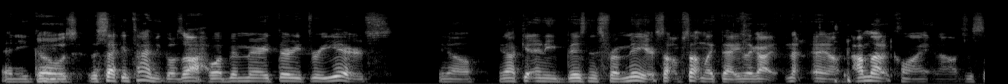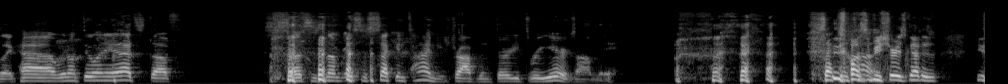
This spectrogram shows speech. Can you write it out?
And he goes mm-hmm. the second time he goes, oh, well, I've been married 33 years. You know, you're not getting any business from me or something, something like that. He's like, I, you know, I'm not a client, and I was just like, ah, we don't do any of that stuff. So this is number. This is the second time he's dropping 33 years on me. Second he wants to be sure he's got his. He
